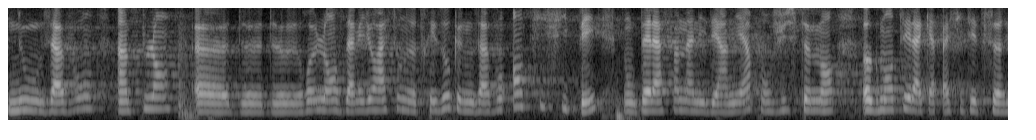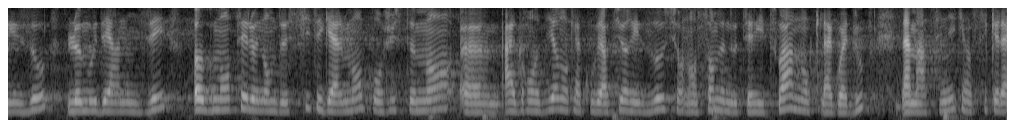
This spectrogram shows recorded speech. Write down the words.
Nous avons un plan euh, de, relance, d'amélioration de notre réseau que nous avons anticipé donc dès la fin de l'année dernière pour justement augmenter la capacité de ce réseau, le moderniser, augmenter le nombre de sites également pour justement agrandir donc la couverture réseau sur l'ensemble de nos territoires, donc la Guadeloupe, la Martinique ainsi que la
